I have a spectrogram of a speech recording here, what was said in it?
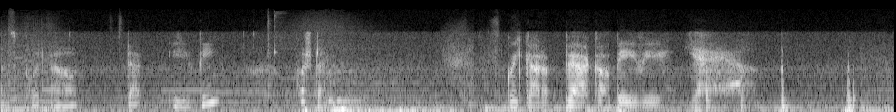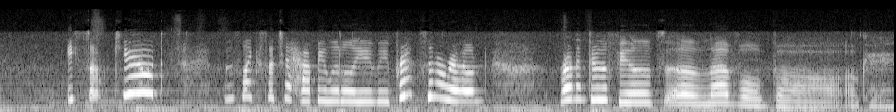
Let's put out that Eevee. Push that. We got a backup Eevee. Yeah. He's so cute. This is like such a happy little Eevee prancing around. Running through the fields, a level ball. Okay,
